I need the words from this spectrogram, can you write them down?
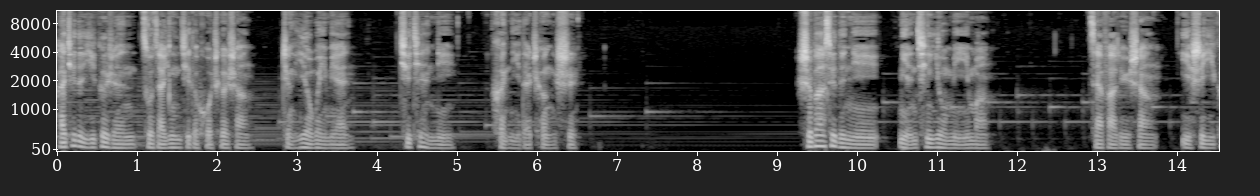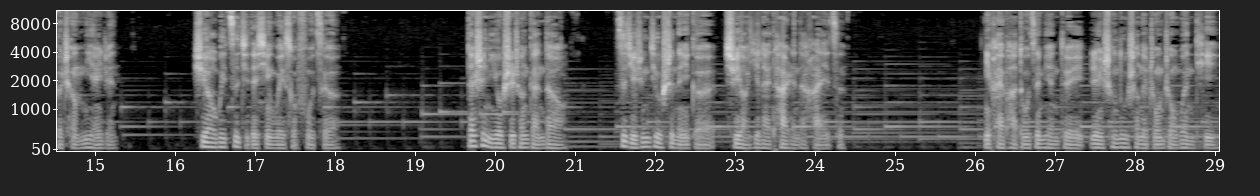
还记得一个人坐在拥挤的火车上，整夜未眠，去见你和你的城市。十八岁的你年轻又迷茫，在法律上已是一个成年人，需要为自己的行为所负责。但是你又时常感到，自己仍旧是那个需要依赖他人的孩子。你害怕独自面对人生路上的种种问题。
